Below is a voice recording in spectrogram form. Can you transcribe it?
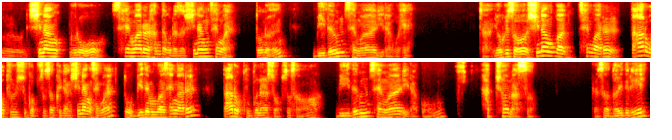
음, 신앙으로 생활을 한다고 해서 신앙생활 또는 믿음 생활이라고 해. 자, 여기서 신앙과 생활을 따로 둘 수가 없어서 그냥 신앙생활 또 믿음과 생활을 따로 구분할 수 없어서 믿음 생활이라고 합쳐놨어. 그래서 너희들이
